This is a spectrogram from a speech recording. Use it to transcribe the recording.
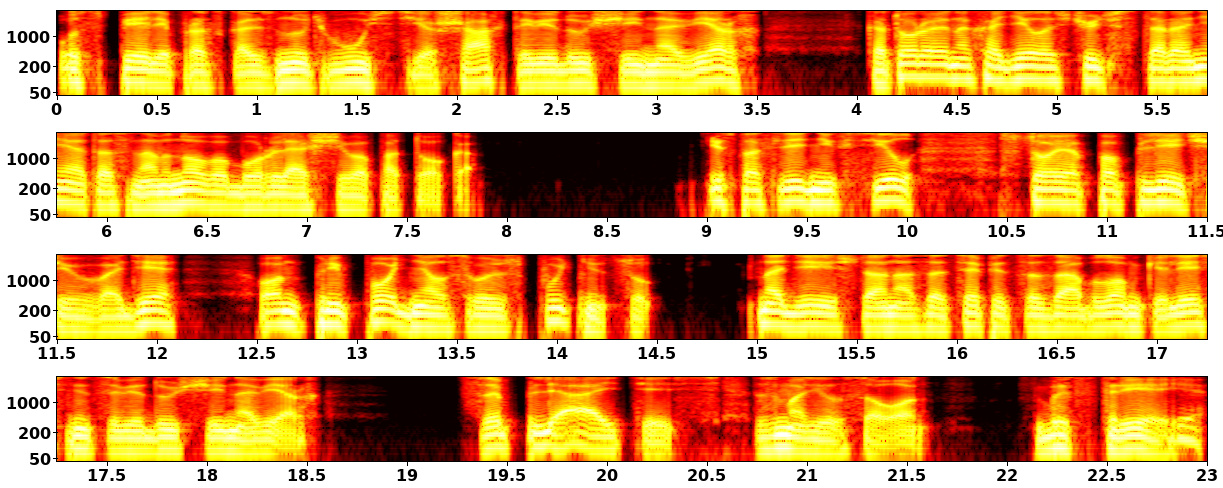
успели проскользнуть в устье шахты, ведущей наверх, которая находилась чуть в стороне от основного бурлящего потока. Из последних сил, стоя по плечи в воде, он приподнял свою спутницу, надеясь, что она зацепится за обломки лестницы, ведущей наверх. «Цепляйтесь!» — взмолился он. «Быстрее!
